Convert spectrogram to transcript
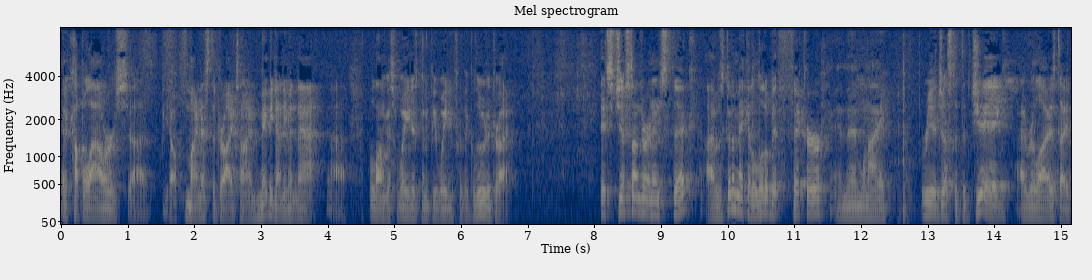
in a couple hours, uh, you know, minus the dry time. Maybe not even that. Uh, the longest wait is going to be waiting for the glue to dry. It's just under an inch thick. I was going to make it a little bit thicker, and then when I readjusted the jig, I realized I,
